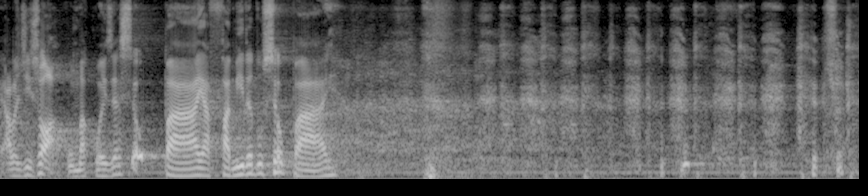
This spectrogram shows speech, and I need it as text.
Ela disse: ó, uma coisa é seu pai, a família do seu pai.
